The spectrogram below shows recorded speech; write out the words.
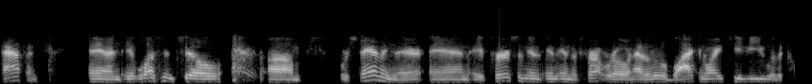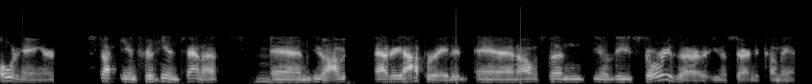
happen. And it wasn't until um, we're standing there and a person in, in, in the front row had a little black and white TV with a coat hanger stuck in for the antenna, hmm. and you know I was battery operated, and all of a sudden you know these stories are you know starting to come in,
